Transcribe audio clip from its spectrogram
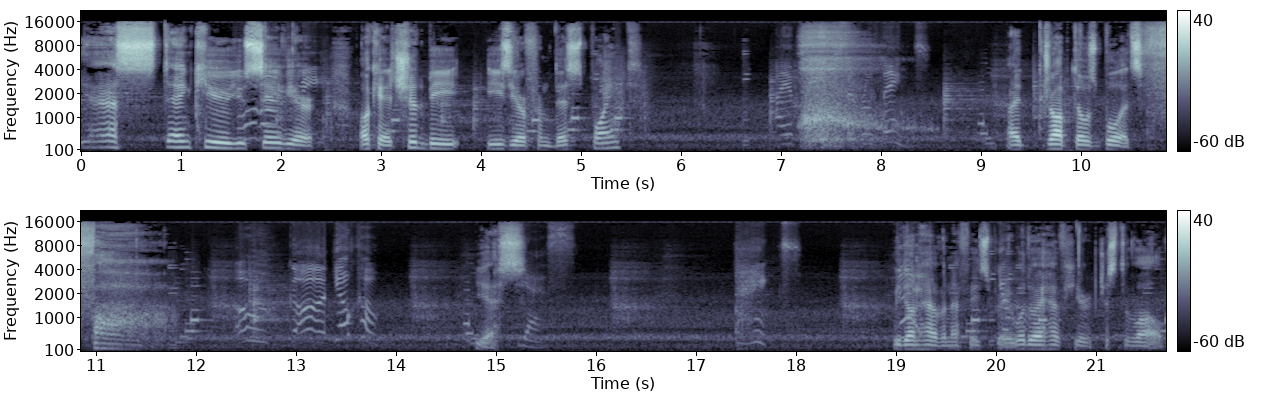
Yes, thank you, you savior. Okay, it should be easier from this point. I have several things. I dropped those bullets. Fuck. Oh God, Yoko. Yes, Yes. Thanks. We don't have an F8 spray. What do I have here? Just a valve.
